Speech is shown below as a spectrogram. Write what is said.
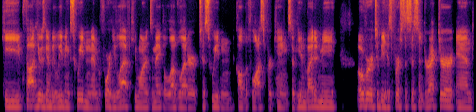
he thought he was going to be leaving Sweden, and before he left, he wanted to make a love letter to Sweden called "The Philosopher King." So he invited me over to be his first assistant director, and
